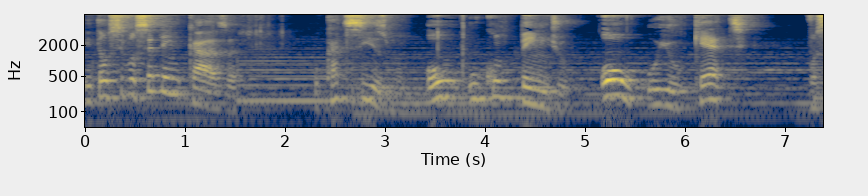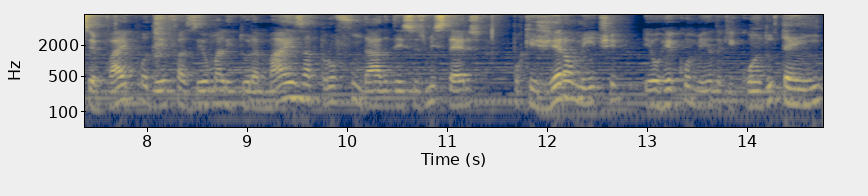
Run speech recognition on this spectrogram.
Então se você tem em casa o catecismo, ou o compêndio, ou o UCAT, você vai poder fazer uma leitura mais aprofundada desses mistérios, porque geralmente eu recomendo que quando tem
